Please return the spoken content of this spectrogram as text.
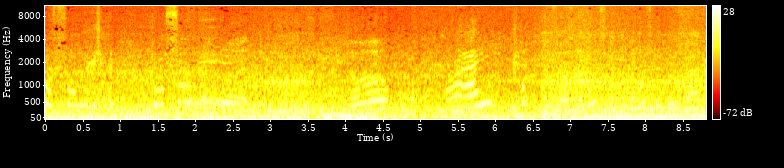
пацаны. Пацаны. Ай. Подружка, не подружка, уезжали.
